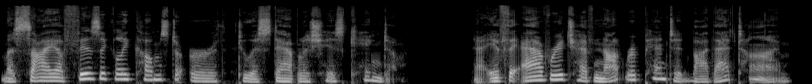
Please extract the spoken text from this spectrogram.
Messiah physically comes to earth to establish his kingdom. Now, if the average have not repented by that time,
